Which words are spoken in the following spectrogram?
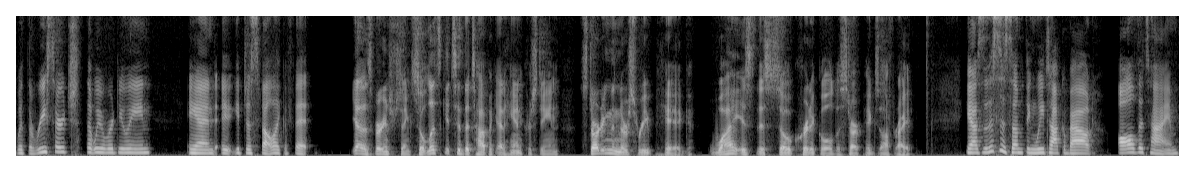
with the research that we were doing, and it, it just felt like a fit. Yeah, that's very interesting. So let's get to the topic at hand, Christine. Starting the nursery pig. Why is this so critical to start pigs off right? Yeah, so this is something we talk about all the time.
